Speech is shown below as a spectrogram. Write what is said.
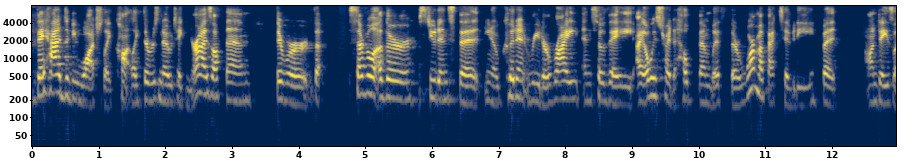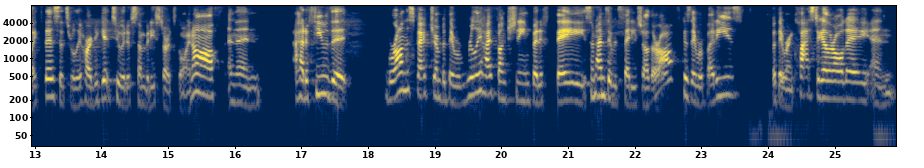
they had to be watched like con- like there was no taking your eyes off them. There were the several other students that you know couldn't read or write. And so they i always tried to help them with their warm up activity but on days like this it's really hard to get to it if somebody starts going off. And then i had a few that were on the spectrum but they were really high functioning but if they sometimes they would set each other off because they were buddies but they were in class together all day and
